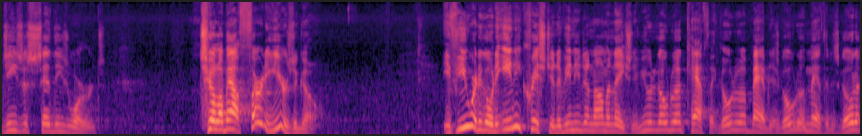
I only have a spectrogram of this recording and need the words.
Jesus said these words till about 30 years ago, if you were to go to any Christian of any denomination, if you were to go to a Catholic, go to a Baptist, go to a Methodist, go to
